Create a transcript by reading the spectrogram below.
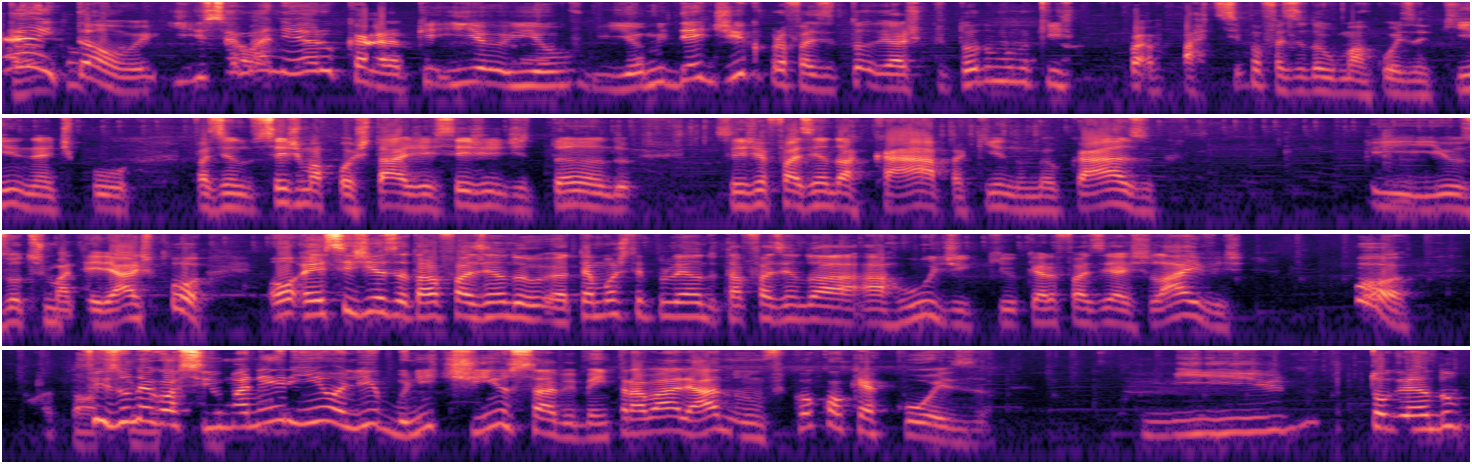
É, então, e isso é maneiro, cara, porque e eu, e eu, e eu me dedico pra fazer. to- Eu acho que todo mundo que pa- participa fazendo alguma coisa aqui, né? Tipo, fazendo, seja uma postagem, seja editando, seja fazendo a capa aqui, no meu caso, e, os outros materiais, pô, esses dias eu tava fazendo, eu até mostrei pro Leandro, tava fazendo a, a Rude, que eu quero fazer as lives. Pô, Top, fiz um negocinho maneirinho ali, bonitinho, sabe? Bem trabalhado, não ficou qualquer coisa. E tô ganhando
